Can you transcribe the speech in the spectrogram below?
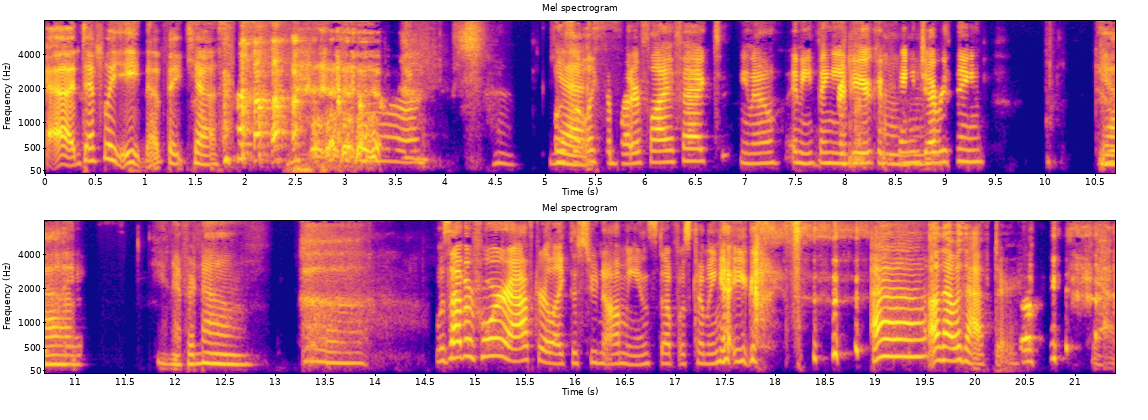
Uh, definitely eat nothing. Yes. Was yes. it like the butterfly effect? You know, anything you do can change everything. Yeah. you never know. Was that before or after like the tsunami and stuff was coming at you guys? Uh, oh, that was after. Oh. Yeah.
